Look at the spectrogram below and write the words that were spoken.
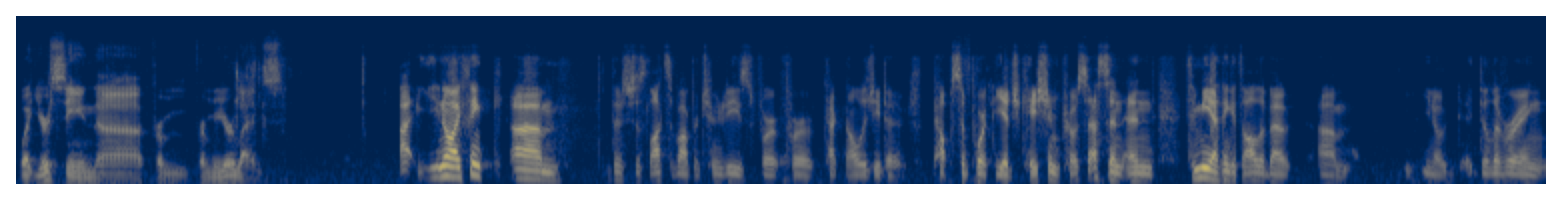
what you're seeing uh, from from your lens? I, you know, I think um, there's just lots of opportunities for for technology to help support the education process, and and to me, I think it's all about um, you know d- delivering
